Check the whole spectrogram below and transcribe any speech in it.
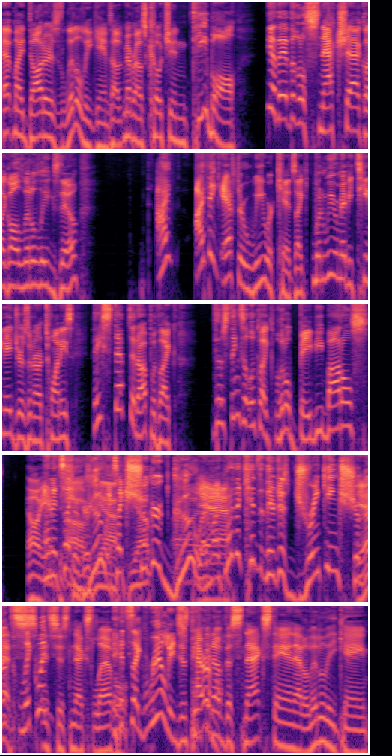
at my daughter's little league games. I remember I was coaching t-ball. Yeah, they had the little snack shack like all little leagues do. I I think after we were kids, like when we were maybe teenagers in our twenties, they stepped it up with like those things that look like little baby bottles. Oh yeah, and it's like sugar. goo. yeah, it's like yep. sugar oh, goo. And I'm like, what are the kids? They're just drinking sugar Yes, liquid. It's just next level. It's like really just Speaking terrible. of the snack stand at a little league game,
